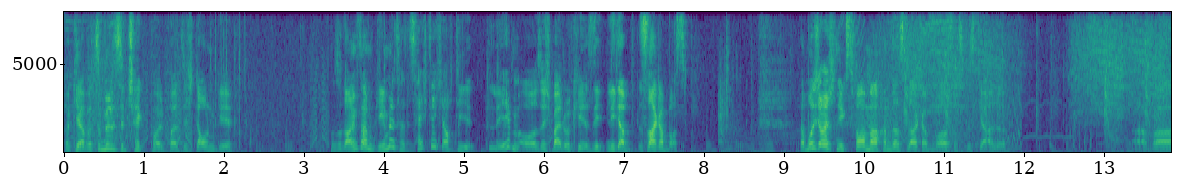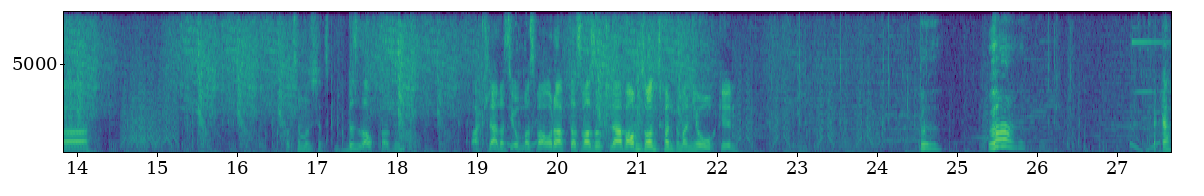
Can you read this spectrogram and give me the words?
Okay, aber zumindest den Checkpoint, falls ich down gehe. Und so langsam gehen mir tatsächlich auch die Leben aus. Ich meine, okay, es, liegt am, es lag am Boss. Da muss ich euch nichts vormachen, das lag am Boss, das wisst ihr alle. Aber... Trotzdem muss ich jetzt ein bisschen aufpassen. War klar, dass hier oben was war, oder? Das war so klar. Warum sonst könnte man hier hochgehen? Lecker.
